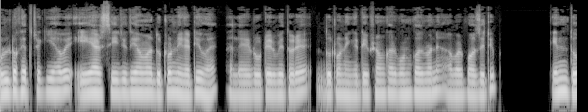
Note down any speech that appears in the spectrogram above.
উল্টো ক্ষেত্রে কি হবে? এ আর সি যদি আমার দুটো নেগেটিভ হয়, তাহলে রুটের ভিতরে দুটো নেগেটিভ সংখ্যার গুণফল মানে আবার পজিটিভ কিন্তু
